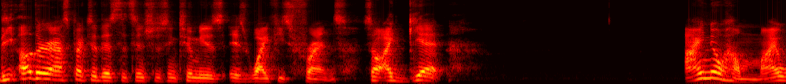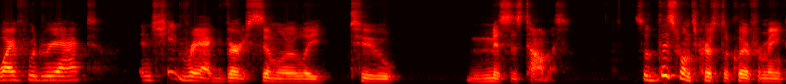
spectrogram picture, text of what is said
The other aspect of this that's interesting to me is is wifey's friends. So I get I know how my wife would react and she'd react very similarly to Mrs. Thomas. So this one's crystal clear for me.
